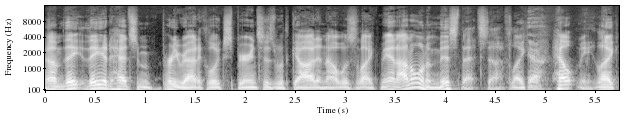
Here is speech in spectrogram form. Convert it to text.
um, they they had had some pretty radical experiences with God, and I was like, man, I don't want to miss that stuff. Like, Yeah. help me. Like,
